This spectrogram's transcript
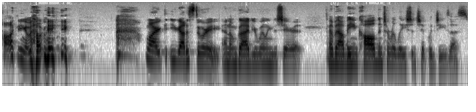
talking about me. Mark, you got a story, and I'm glad you're willing to share it about being called into relationship with Jesus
